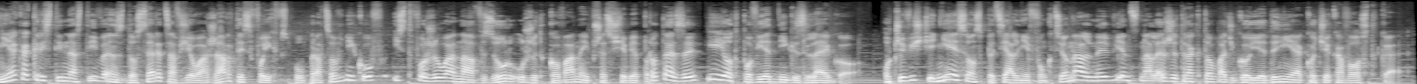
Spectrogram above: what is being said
Niejaka Christina Stevens do serca wzięła żarty swoich współpracowników i stworzyła na wzór użytkowanej przez siebie protezy jej odpowiednik z Lego. Oczywiście nie jest on specjalnie funkcjonalny, więc należy traktować go jedynie jako ciekawostkę.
